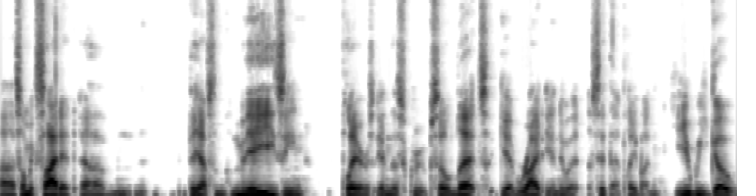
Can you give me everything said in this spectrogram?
Uh, so I'm excited. Um, they have some amazing players in this group. So let's get right into it. Let's hit that play button. Here we go.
